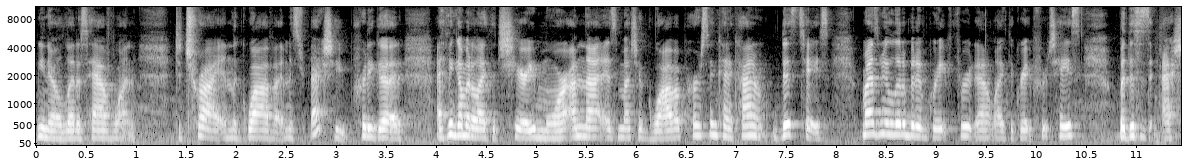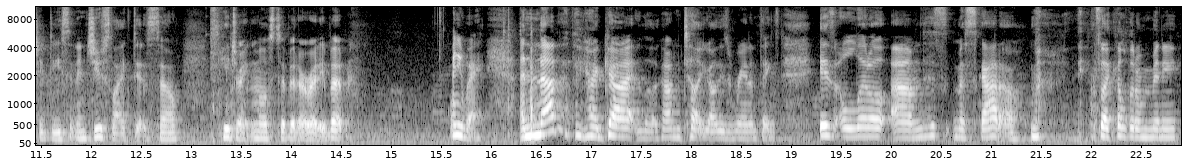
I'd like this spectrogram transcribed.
you know, let us have one to try and the guava and it's actually pretty good. I think I'm gonna like the cherry more. I'm not as much a guava person, kind of kind of this taste reminds me a little bit of grapefruit. I don't like the grapefruit taste, but this is actually decent and Juice liked it, so he drank most of it already, but Anyway, another thing I got, look, I'm telling you all these random things, is a little, um, this Moscato. it's like a little mini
